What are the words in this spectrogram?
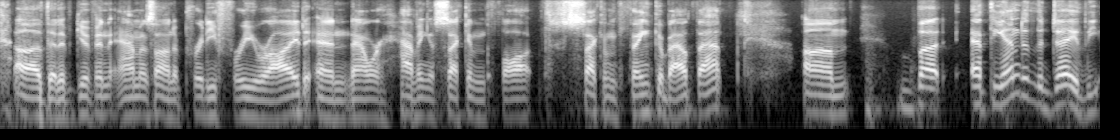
uh, that have given Amazon a pretty free ride, and now we're having a second thought, second think about that. Um, but at the end of the day, the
